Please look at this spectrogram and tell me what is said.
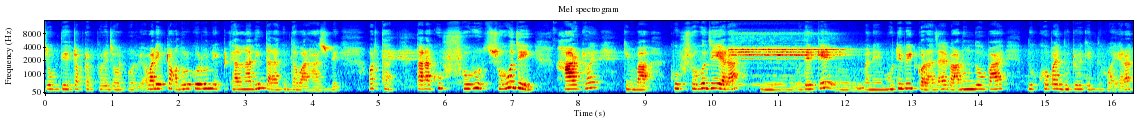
চোখ দিয়ে টপটপ করে জল পড়বে। আবার একটু আদর করুন, একটু খেলনা দিন, তারা কিন্তু আবার হাসবে। অর্থাৎ তারা খুব সহজ সহজেই হার্ট হয়, কিংবা খুব সহজেই এরা ওদেরকে মানে মোটিভেট করা যায় বা আনন্দ পায়। দুঃখ পায় দুটোই কিন্তু হয়। এরা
